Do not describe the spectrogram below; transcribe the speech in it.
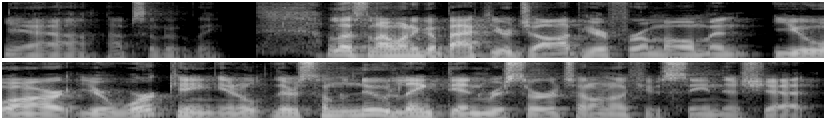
Yeah, absolutely. Listen, I want to go back to your job here for a moment. You are you're working, you know, there's some new LinkedIn research. I don't know if you've seen this yet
